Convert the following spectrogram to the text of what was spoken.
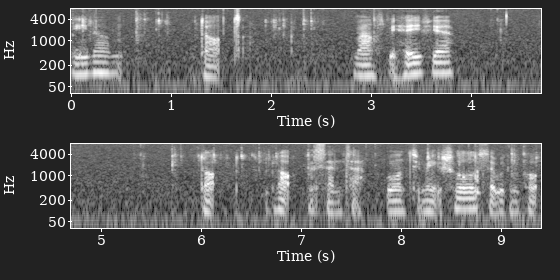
enum dot mouse behavior lock the center. We want to make sure so we can put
